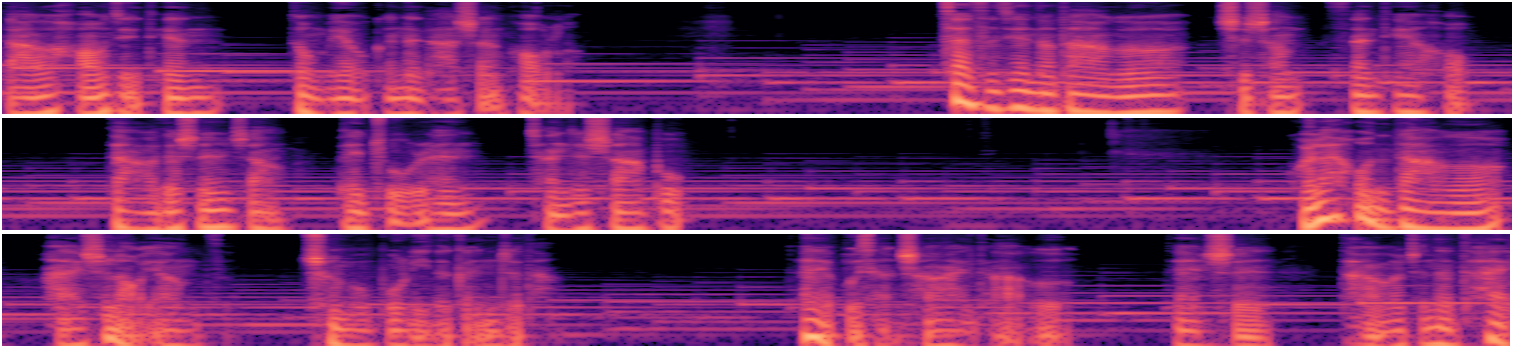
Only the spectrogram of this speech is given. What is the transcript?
大鹅好几天都没有跟在他身后了。再次见到大鹅是上三天后，大鹅的身上被主人缠着纱布。回来后的大鹅还是老样子，寸步不离地跟着它。它也不想伤害大鹅，但是大鹅真的太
